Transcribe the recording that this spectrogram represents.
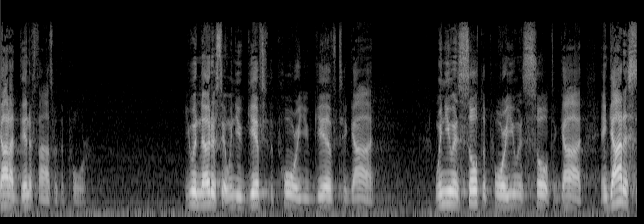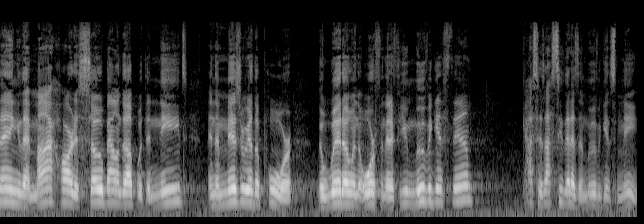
God identifies with the poor. You would notice that when you give to the poor, you give to God. When you insult the poor, you insult God. And God is saying that my heart is so bound up with the needs and the misery of the poor, the widow and the orphan, that if you move against them, God says, I see that as a move against me.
